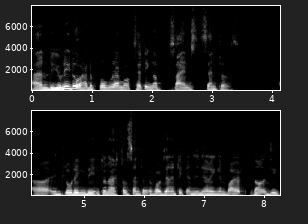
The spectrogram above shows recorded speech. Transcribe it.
And UNIDO had a program of setting up science centers, uh, including the International Center for Genetic Engineering and Biotechnology,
